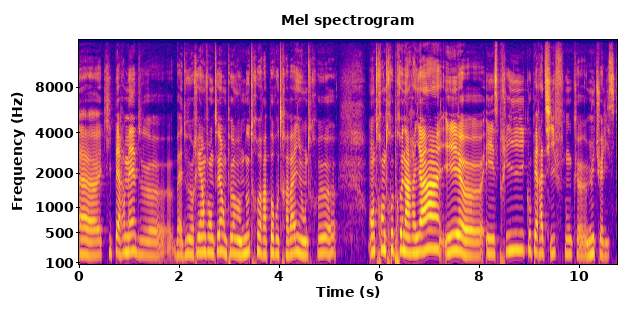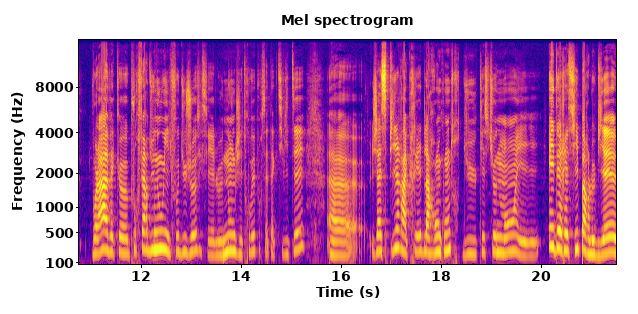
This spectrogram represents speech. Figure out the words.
euh, qui permet de, euh, bah, de réinventer un peu un autre rapport au travail entre, euh, entre entrepreneuriat et, euh, et esprit coopératif, donc euh, mutualiste. voilà, avec euh, pour faire du nous, il faut du jeu. C'est le nom que j'ai trouvé pour cette activité. J'aspire à créer de la rencontre, du questionnement et, des récits par le biais,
